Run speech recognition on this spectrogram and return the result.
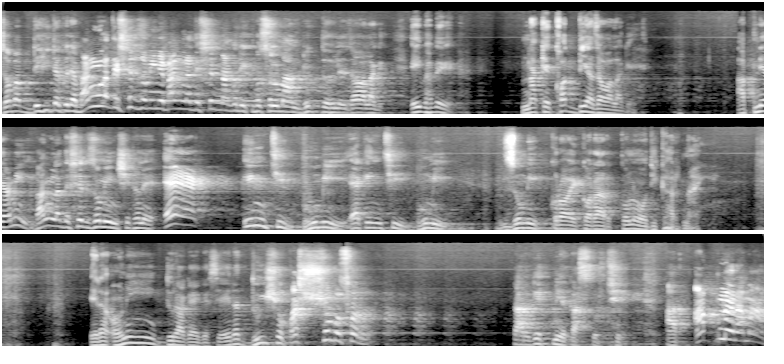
জবাবদিহিতা করে বাংলাদেশের জমিনে বাংলাদেশের নাগরিক মুসলমান ঢুকতে হলে যাওয়া লাগে। এইভাবে নাকে খত দিয়া যাওয়া লাগে। আপনি আমি বাংলাদেশের জমিন সেখানে এক ইঞ্চি ভূমি, এক ইঞ্চি ভূমি জমি ক্রয় করার কোনো অধিকার নাই। এরা অনেক দূর আগায় গেছে। এরা দুইশো পাঁচশো বছর টার্গেট নিয়ে কাজ করছে। আর আপনার আমার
